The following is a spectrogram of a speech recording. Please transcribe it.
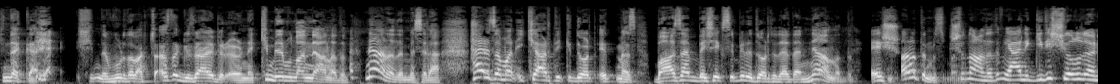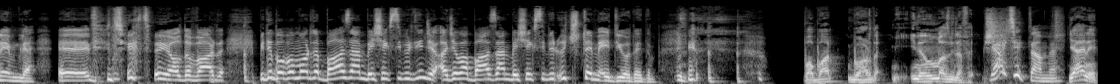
Şimdi dakika. Şimdi burada bak aslında güzel bir örnek. Kim bilir bundan ne anladın? Ne anladın mesela? Her zaman 2 artı 2 4 etmez. Bazen 5 eksi 1 ile 4 ederden ne anladın? E, şu, Anlatır mısın bana? Şunu anladım. Yani gidiş yolun önemli. E, çıktığı yolda vardı. Bir de babam orada bazen 5 eksi 1 deyince acaba bazen 5 eksi 1 3 de mi ediyor dedim. Baban bu arada inanılmaz bir laf etmiş. Gerçekten mi? Yani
